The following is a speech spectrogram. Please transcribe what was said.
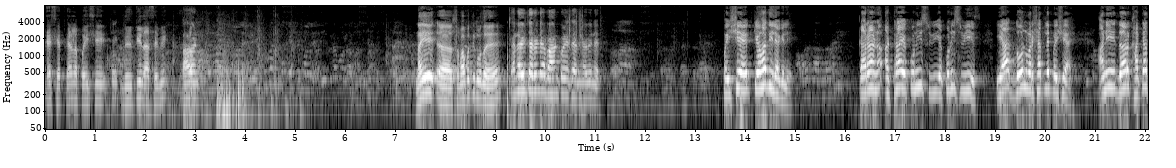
त्या शेतकऱ्याला पैसे मिळतील असं मी नाही सभापती महोदय. त्यांना विचारून द्या बावनकुळे साहेब नवीन आहेत. पैसे केव्हा दिले गेले? कारण अठरा एकोणीस एकोणीस वीस या दोन वर्षातले पैसे आहे. आणि जर खात्यात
